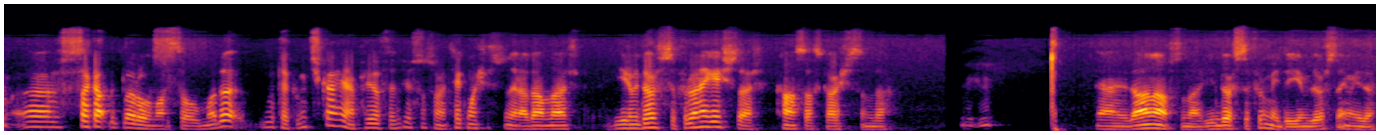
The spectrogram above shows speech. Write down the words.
e, sakatlıklar olmaz savunmada. Bu takım çıkar yani playoff'ta biliyorsun sonra tek maç üstünden adamlar 24-0 öne geçtiler Kansas karşısında. Hı hı. Yani daha ne yapsınlar? 24-0 mıydı? 24 sayı mıydı?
